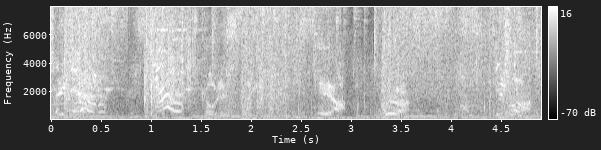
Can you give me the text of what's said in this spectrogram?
Take that! Go to sleep. Yeah! Get lost!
